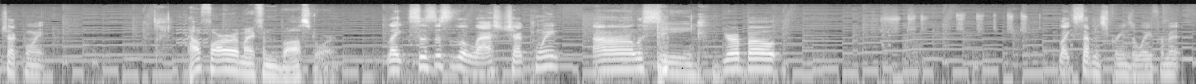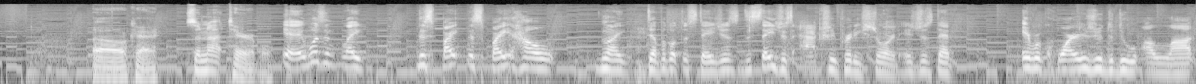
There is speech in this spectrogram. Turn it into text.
checkpoint. How far am I from the boss door? Like since this is the last checkpoint, uh, let's see, you're about like seven screens away from it. Oh, okay. So not terrible. Yeah, it wasn't like, despite despite how like difficult the stage is, the stage is actually pretty short. It's just that it requires you to do a lot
